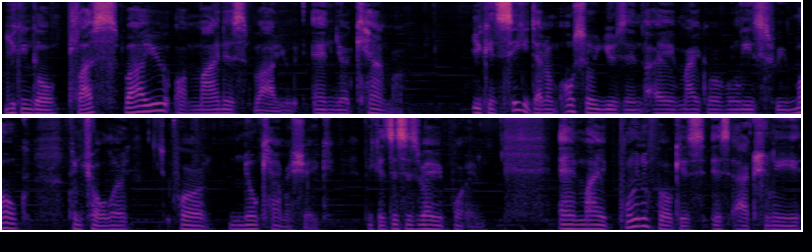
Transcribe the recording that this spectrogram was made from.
you can go plus value or minus value in your camera you can see that I'm also using a micro release remote controller for no camera shake because this is very important. And my point of focus is actually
